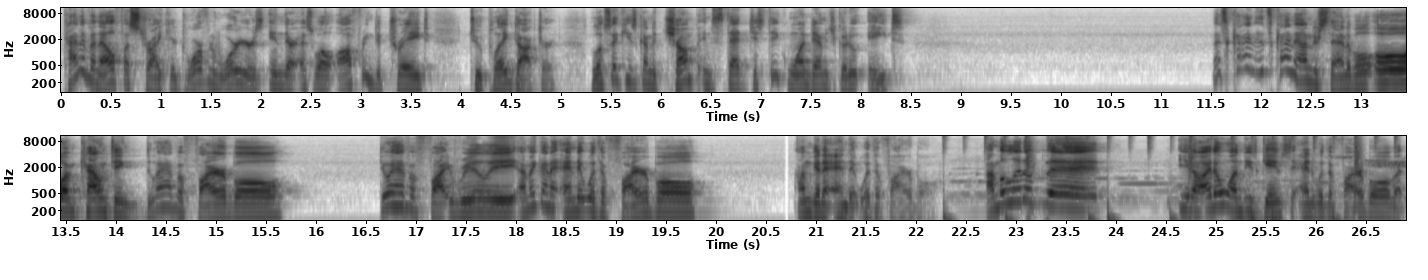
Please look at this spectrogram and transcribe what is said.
kind of an alpha strike here. Dwarven Warriors in there as well, offering to trade to Plague Doctor. Looks like he's going to chump instead. Just take one damage, go to eight. That's kind of it's kind of understandable. Oh, I'm counting. Do I have a fireball? Do I have a fight? Really? Am I going to end it with a fireball? I'm going to end it with a fireball. I'm a little bit, you know, I don't want these games to end with a fireball, but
